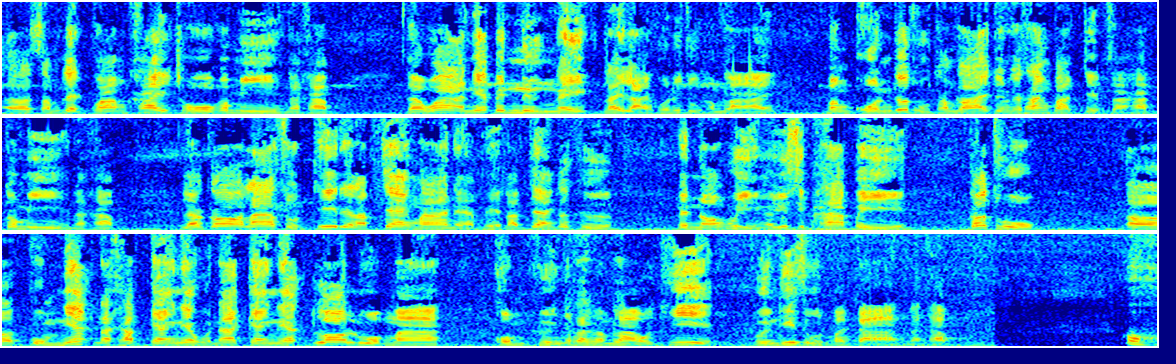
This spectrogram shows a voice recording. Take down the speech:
เออสำเร็จความไข้โชว์ก็มีนะครับ แต่ว่าอันนี้เป็นหนึ่งในหลาย ๆ คนที่ถูกทำร้าย บางคนก็ถูกทำร้ายจนกระทั่งบาดเจ็บสาหัสก็มีนะครับ แล้วก็ล่าสุดที่ได้รับแจ้งมาเนี่ยเพจรับแจ้งก็คือเป็นน้องผู้หญิงอายุ 15 ปี ก็ถูกกลุ่มเนี้ยนะครับแก๊งเนี้ยหัวหน้าแก๊งเนี้ยล่อลวงมาข่มขืนกระทำชำเราที่พื้นที่สมุทรปราการนะครับ โอ้โห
